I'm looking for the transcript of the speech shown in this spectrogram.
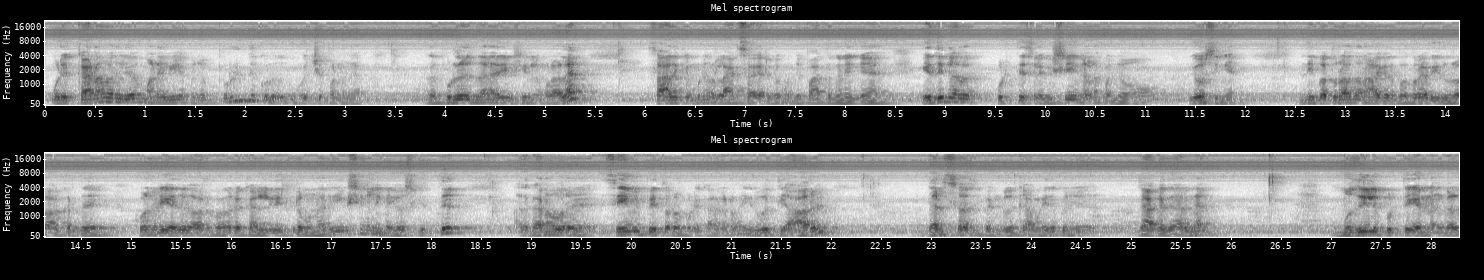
உங்களுடைய கணவரையோ மனைவியோ கொஞ்சம் புரிந்து கொள்வதற்கு முயற்சி பண்ணுங்கள் அந்த புரிதல் இருந்தாலும் நிறைய விஷயங்கள் உங்களால் சாதிக்க முடியும் ரிலாக்ஸாக இருக்கும் கொஞ்சம் பார்த்துங்க நீங்கள் எதிர்கால கொடுத்த சில விஷயங்கள்லாம் கொஞ்சம் யோசிங்க. இன்றைக்கி பத்து ரூபா தான் நாளைக்கு அது பத்து ரூபா எப்படி இருபது ரூபா ஆக்குறது. குழந்தைய எதிர்காலம் குழந்தைய கல்வி இருக்கிறவங்க நிறைய விஷயங்கள் நீங்கள் யோசித்து அதுக்கான ஒரு சேமிப்பை தொடரக்கூடிய காலகட்டம் இருபத்தி ஆறு தனுசாதி பெண்களுக்கு அமைது கொஞ்சம் ஜாக்கிரதையாக இருங்க. முதலில் கொடுத்த எண்ணங்கள்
